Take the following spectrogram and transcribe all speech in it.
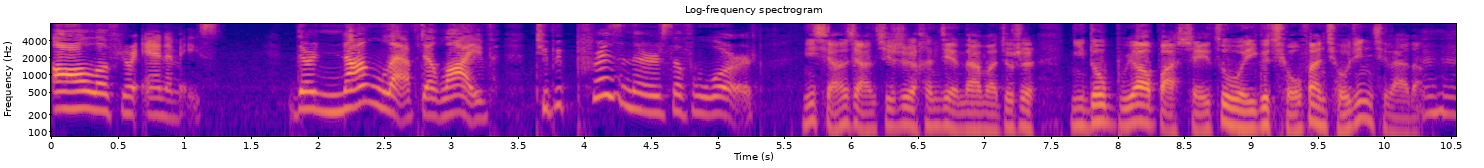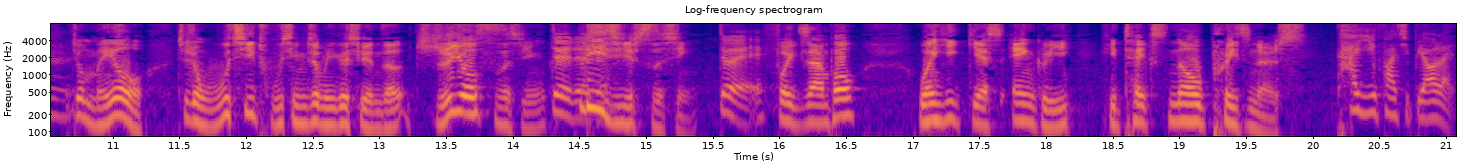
all of your enemies. There are none left alive to be prisoners of war. 你想想，其实很简单嘛，就是你都不要把谁作为一个囚犯囚禁起来的，就没有这种无期徒刑这么一个选择，只有死刑，对对对立即死刑。对， For example, when he gets angry, he takes no prisoners. 他一发起飙来，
